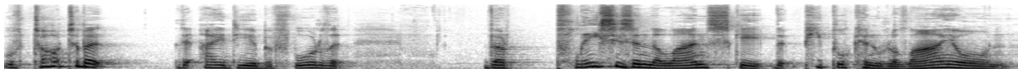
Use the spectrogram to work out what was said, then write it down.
we've talked about the idea before that there are places in the landscape that people can rely on.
